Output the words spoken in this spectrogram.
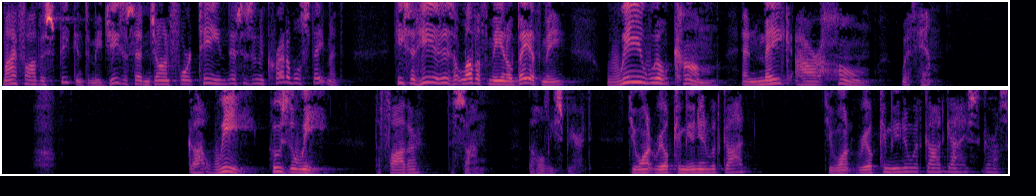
my Father's speaking to me. Jesus said in John 14, this is an incredible statement. He said, He it is that loveth me and obeyeth me, we will come and make our home with him. God, we, who's the we? The Father, the Son, the Holy Spirit. Do you want real communion with God? Do you want real communion with God, guys, girls?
